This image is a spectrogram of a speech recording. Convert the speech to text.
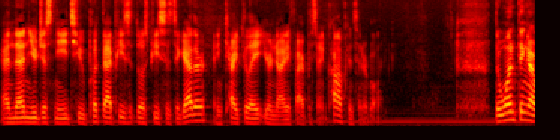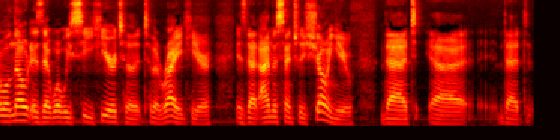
and then you just need to put that piece, those pieces together and calculate your 95% confidence interval. The one thing I will note is that what we see here to, to the right here is that I'm essentially showing you that uh, that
